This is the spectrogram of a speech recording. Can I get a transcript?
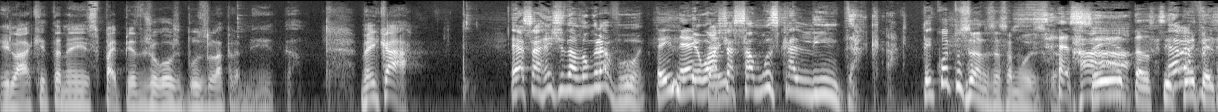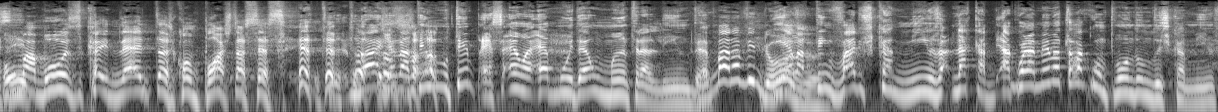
e lá que também esse pai Pedro jogou os búzios lá pra mim. Então. Vem cá. Essa a gente ainda não gravou. É inédita, Eu acho hein? essa música linda, cara. Tem quantos anos essa música? 60, 55. Uma música inédita composta há 60. Mas ela tem anos. um tempo. Essa é, uma, é muito, é um mantra lindo. É maravilhoso. E ela tem vários caminhos. Na. Agora mesmo eu estava compondo um dos caminhos.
